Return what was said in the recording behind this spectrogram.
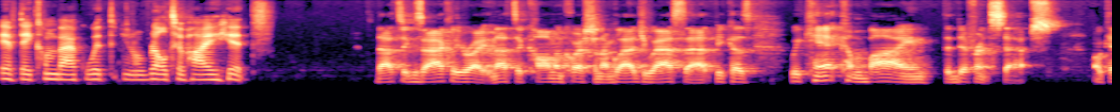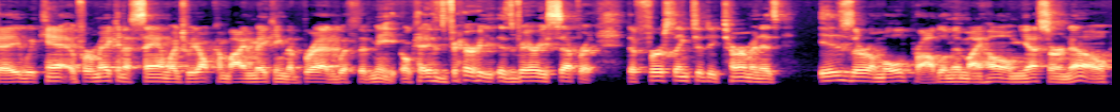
if they come back with, you know, relative high hits? That's exactly right. And that's a common question. I'm glad you asked that because we can't combine the different steps. Okay, we can't. If we're making a sandwich, we don't combine making the bread with the meat. Okay, it's very it's very separate. The first thing to determine is is there a mold problem in my home? Yes or no.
